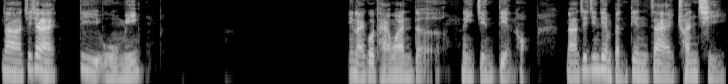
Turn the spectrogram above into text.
那接下来第五名，已经来过台湾的那间店哈、哦。那这间店本店在川崎，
